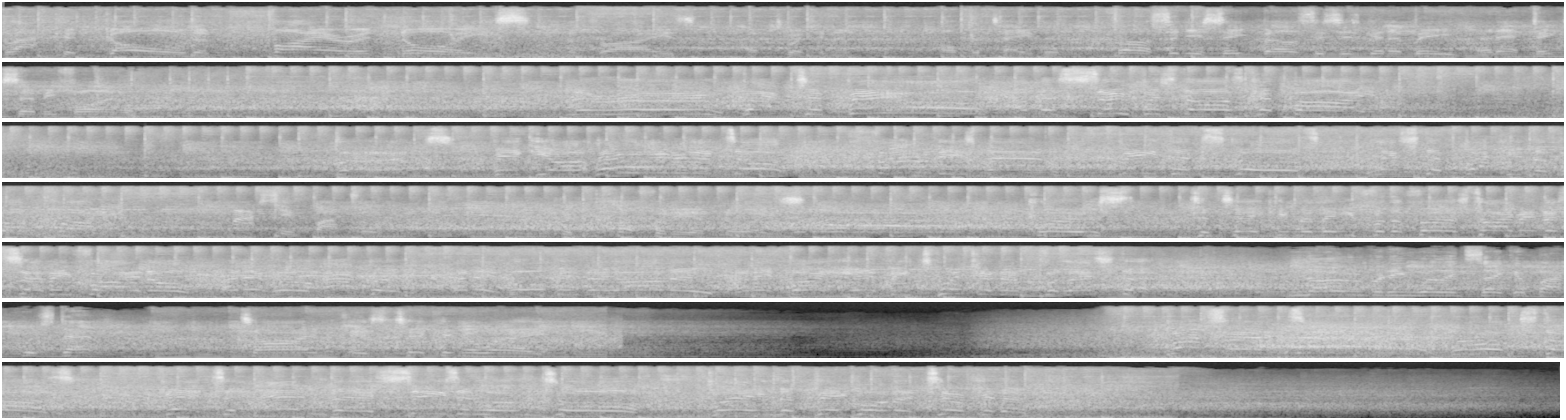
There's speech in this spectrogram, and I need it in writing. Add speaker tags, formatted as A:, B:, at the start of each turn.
A: black and gold and fire and noise. The prize of Twickenham on the table.
B: Fasten your seatbelts, this is going to be an epic semi-final.
A: LaRue back to Beale and the superstars combine. Burns, big yard, over the top, found his man, Beaton scores, Leicester back in the bonfire.
C: Massive battle.
A: Cacophony of noise. Close to taking the lead for the first time in the semi-final, and it will happen, and it will be Veainu, and it might yet be Twickenham for Leicester.
C: Nobody willing to take a backward step.
A: Time is ticking away.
